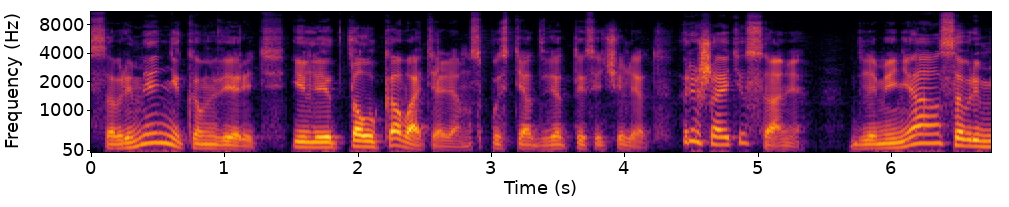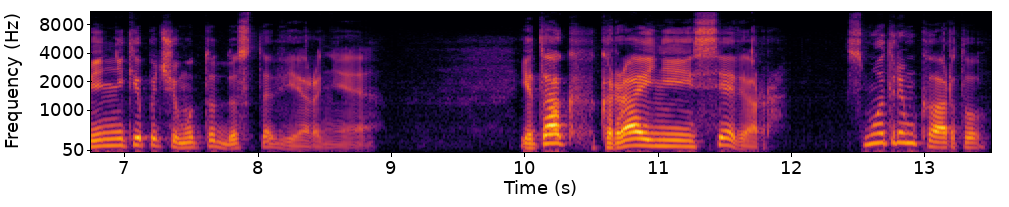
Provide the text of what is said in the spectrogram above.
Современникам верить или толкователям спустя две тысячи лет? Решайте сами. Для меня современники почему-то достовернее. Итак, крайний север. Смотрим карту.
